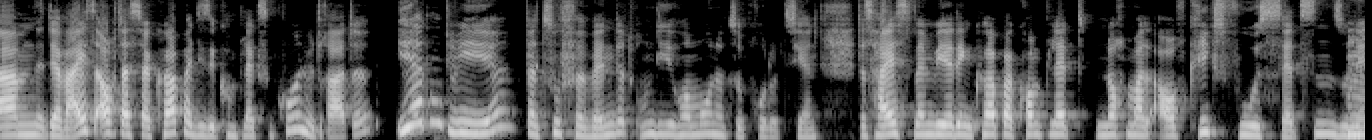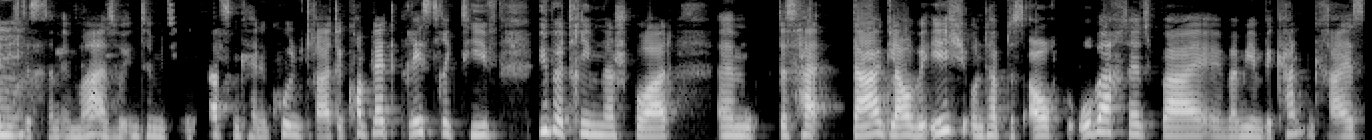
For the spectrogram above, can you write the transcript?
ähm, der weiß auch, dass der Körper diese komplexen Kohlenhydrate irgendwie dazu verwendet, um die Hormone zu produzieren. Das heißt, wenn wir den Körper komplett nochmal auf Kriegsfuß setzen, so mhm. nenne ich mhm. das dann immer, also intermittierende Fasten, keine Kohlenhydrate, komplett restriktiv, übertriebener Sport, ähm, das hat, da glaube ich und habe das auch beobachtet bei, äh, bei mir im Bekanntenkreis,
